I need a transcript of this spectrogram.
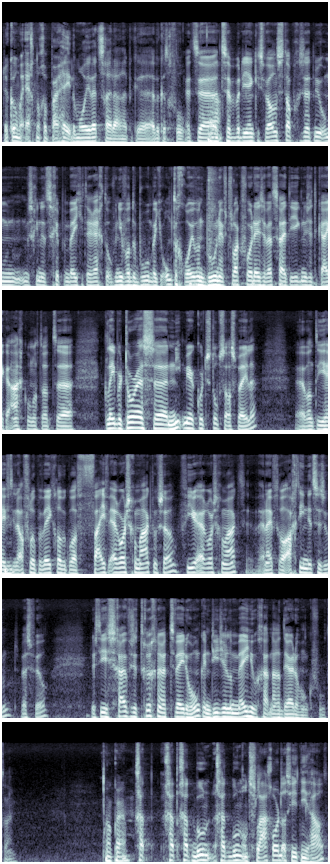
er komen echt nog een paar hele mooie wedstrijden aan, heb ik, eh, heb ik het gevoel. Het, eh, Ja. het- ze hebben bij de Yankees wel een stap gezet nu om misschien het schip een beetje te rechten. Of in ieder geval de boel een beetje om te gooien. Want Boone heeft vlak voor deze wedstrijd die ik nu zit te kijken aangekondigd dat eh Gleyber Torres eh, niet meer kort stop zal spelen. Eh, want die heeft in de afgelopen week geloof ik wat vijf errors gemaakt of zo. Vier errors gemaakt. En hij heeft er al 18 dit seizoen. Dat is best veel. Dus die schuiven ze terug naar het tweede honk. En DJ LeMahieu gaat naar het derde honk fulltime. Oké. Gaat, gaat, gaat, Boone, gaat Boone ontslagen worden als hij het niet haalt?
